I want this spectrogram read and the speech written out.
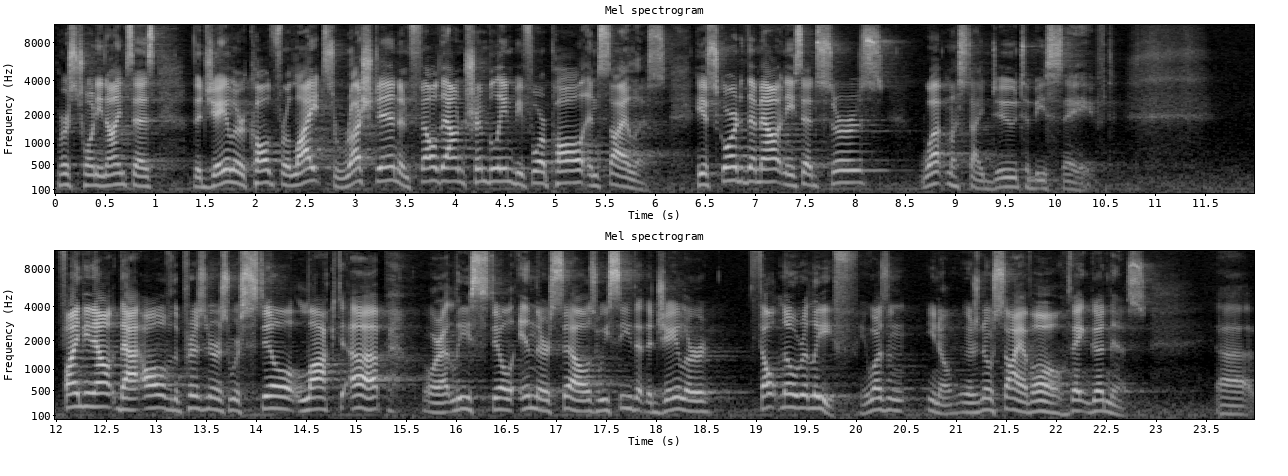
Verse 29 says, The jailer called for lights, rushed in, and fell down trembling before Paul and Silas. He escorted them out, and he said, Sirs, what must I do to be saved? Finding out that all of the prisoners were still locked up, or at least still in their cells, we see that the jailer felt no relief. He wasn't, you know, there's no sigh of, oh, thank goodness. Uh,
